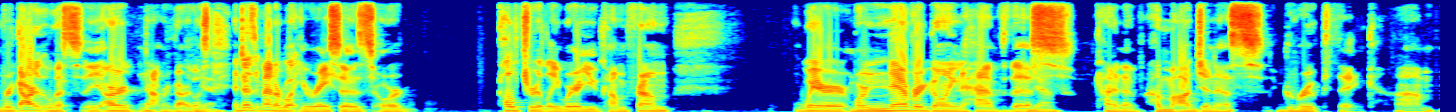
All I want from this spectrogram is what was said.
regardless, or not regardless, yeah. it doesn't matter what your race is or culturally where you come from. Where we're never going to have this. Kind of homogenous group think um,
